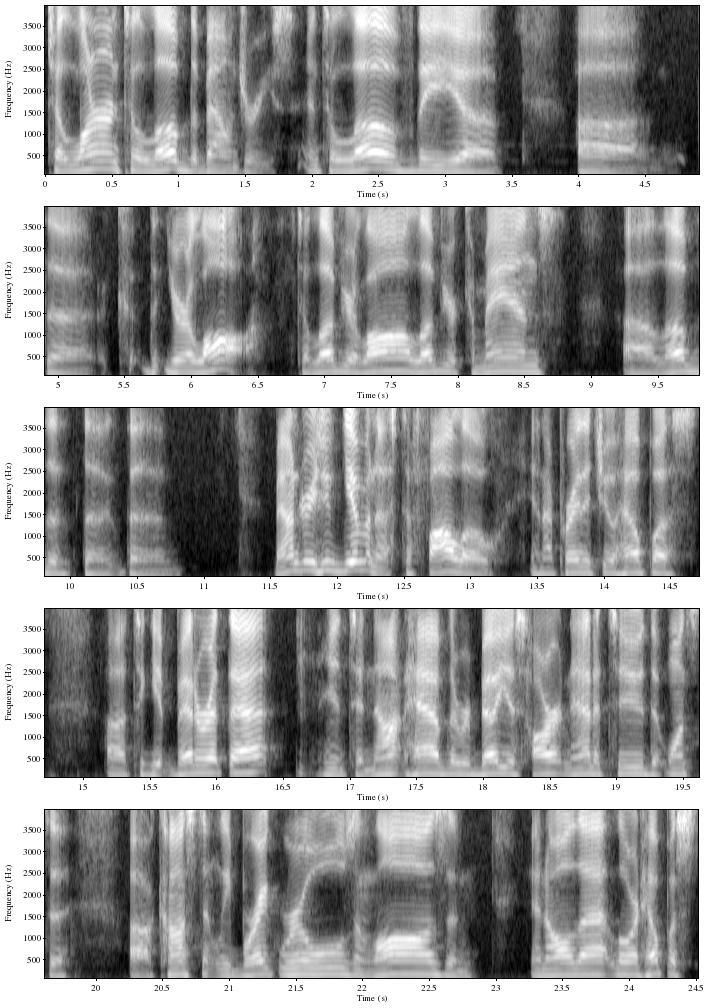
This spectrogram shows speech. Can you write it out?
to learn to love the boundaries and to love the uh, the, the, your law, to love your law, love your commands, uh, love the, the, the boundaries you've given us to follow. And I pray that you'll help us uh, to get better at that and to not have the rebellious heart and attitude that wants to uh, constantly break rules and laws and, and all that. Lord, help us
